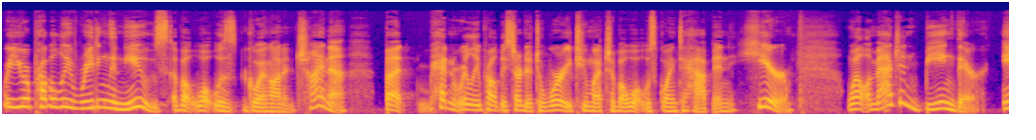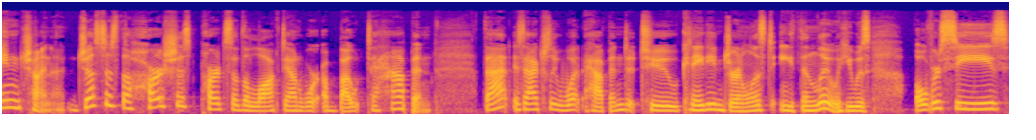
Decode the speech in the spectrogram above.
where you were probably reading the news about what was going on in China, but hadn't really probably started to worry too much about what was going to happen here. Well, imagine being there in China just as the harshest parts of the lockdown were about to happen. That is actually what happened to Canadian journalist Ethan Lou. He was overseas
